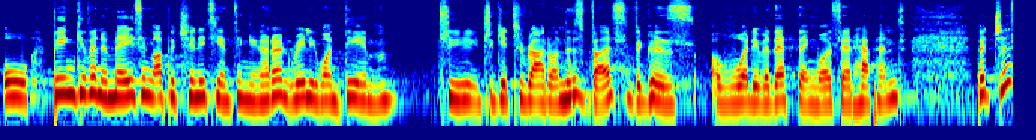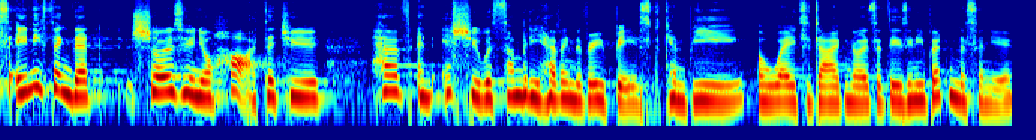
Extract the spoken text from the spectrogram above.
or being given amazing opportunity and thinking, I don't really want them to, to get to ride on this bus because of whatever that thing was that happened. But just anything that shows you in your heart that you have an issue with somebody having the very best can be a way to diagnose that there's any bitterness in you.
